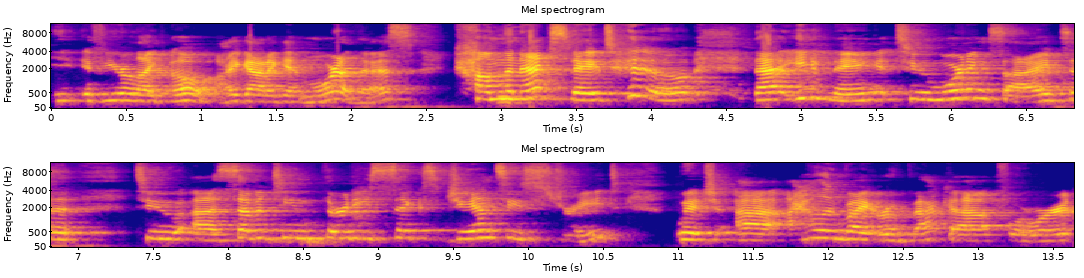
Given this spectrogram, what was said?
if you're like, oh, I got to get more of this, come the next day too, that evening to Morningside to to uh, 1736 Jancey Street, which uh, I'll invite Rebecca forward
